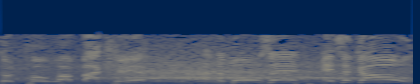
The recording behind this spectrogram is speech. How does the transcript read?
Could pull one back here. And the ball's in. It's a goal.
